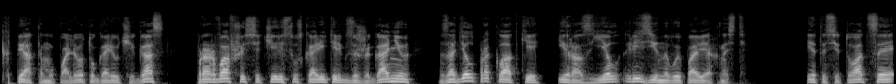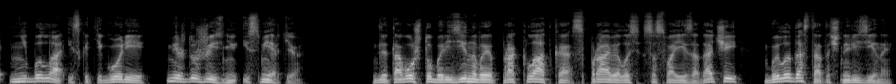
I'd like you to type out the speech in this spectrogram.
К пятому полету горючий газ, прорвавшийся через ускоритель к зажиганию, задел прокладки и разъел резиновую поверхность. Эта ситуация не была из категории между жизнью и смертью. Для того, чтобы резиновая прокладка справилась со своей задачей, было достаточно резины.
